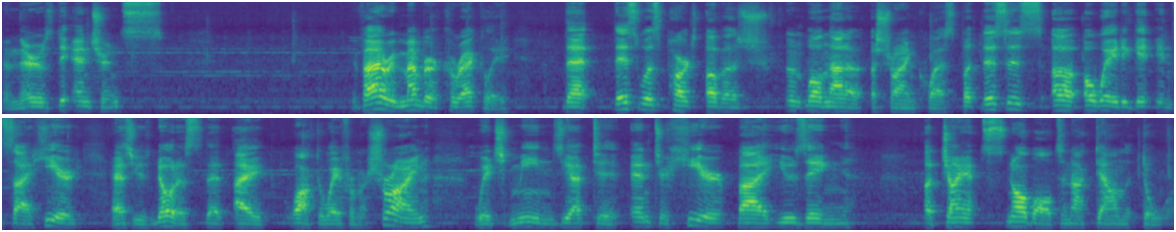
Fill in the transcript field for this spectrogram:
And there's the entrance. If I remember correctly, that this was part of a, uh, well, not a, a, shrine quest, but this is a, a way to get inside here, as you noticed that I walked away from a shrine, which means you have to enter here by using a giant snowball to knock down the door.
